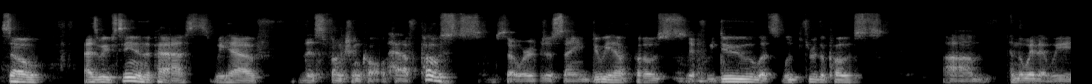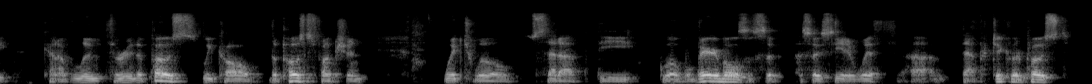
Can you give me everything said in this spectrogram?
So as we've seen in the past, we have this function called have posts. So we're just saying, do we have posts? If we do, let's loop through the posts. Um, and the way that we kind of loop through the posts, we call the post function, which will set up the global variables associated with um, that particular post.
